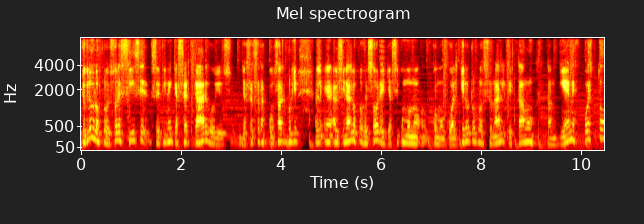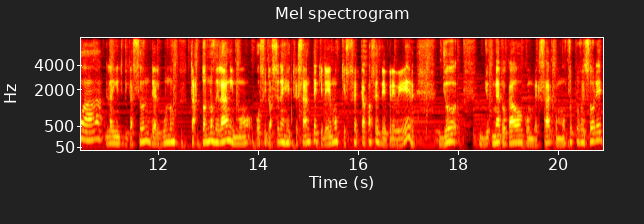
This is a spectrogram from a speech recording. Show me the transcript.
Yo creo que los profesores sí se, se tienen que hacer cargo y, y hacerse responsables, porque al, al, final los profesores, y así como, no, como cualquier otro profesional, estamos también expuestos a la identificación de algunos trastornos del ánimo o situaciones estresantes que tenemos que ser capaces de prever. Yo me ha tocado conversar con muchos profesores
